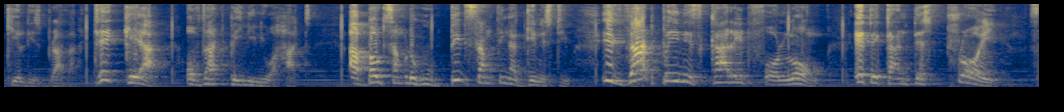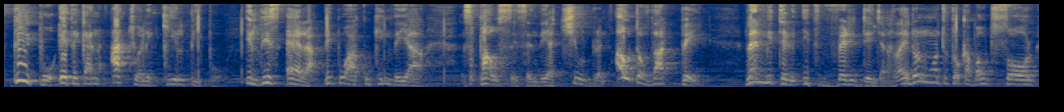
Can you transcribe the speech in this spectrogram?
killed his brother. Take care of that pain in your heart about somebody who did something against you. If that pain is carried for long, it can destroy people, it can actually kill people. In this era, people are cooking their spouses and their children out of that pain. Let me tell you, it's very dangerous. I don't want to talk about Saul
